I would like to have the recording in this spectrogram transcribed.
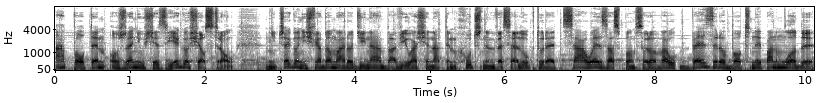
a potem ożenił się z jego siostrą. Niczego nieświadoma rodzina bawiła się na tym hucznym weselu, które całe zasponsorował bezrobotny pan młody.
